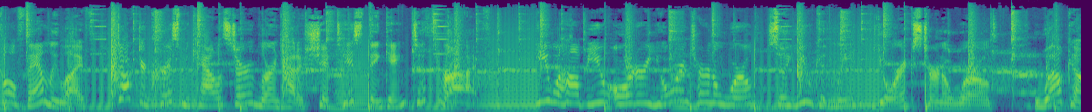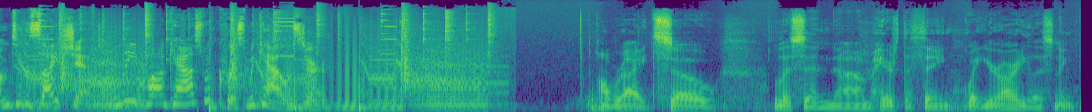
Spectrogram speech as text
full family life, Dr. Chris McAlister learned how to shift his thinking to thrive. He will help you order your internal world so you can lead your external world. Welcome to the Sight Shift Lead Podcast with Chris McAlister. All right. So, listen, um, here's the thing. Wait, you're already listening.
